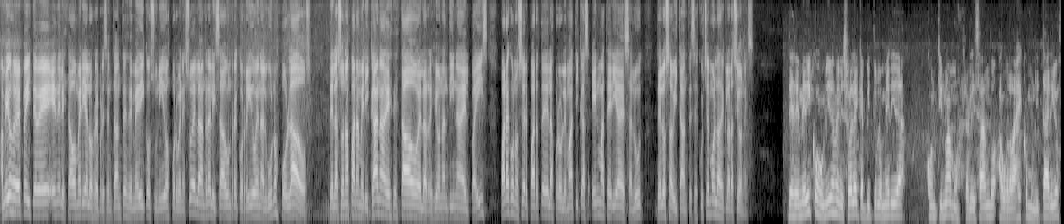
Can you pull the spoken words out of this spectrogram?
Amigos de BPI TV, en el estado Mérida, los representantes de Médicos Unidos por Venezuela han realizado un recorrido en algunos poblados de la zona panamericana de este estado de la región andina del país para conocer parte de las problemáticas en materia de salud de los habitantes. Escuchemos las declaraciones. Desde Médicos Unidos Venezuela, el capítulo Mérida, continuamos realizando abordajes comunitarios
